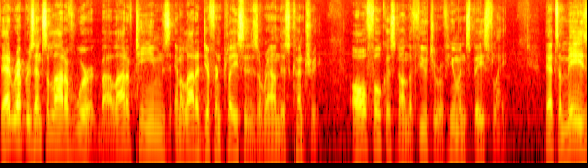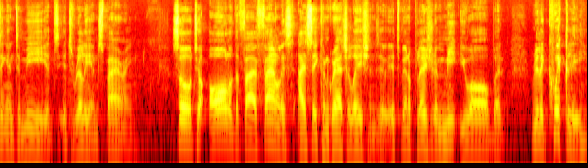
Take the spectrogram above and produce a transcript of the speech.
That represents a lot of work by a lot of teams in a lot of different places around this country, all focused on the future of human spaceflight. That's amazing, and to me, it's, it's really inspiring. So to all of the five finalists, I say congratulations. It's been a pleasure to meet you all, but really quickly,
